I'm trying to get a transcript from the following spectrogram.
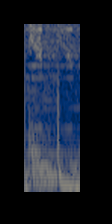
Thank you.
